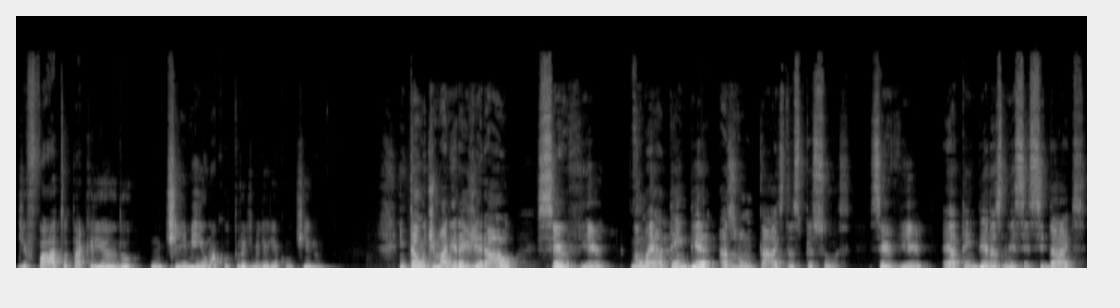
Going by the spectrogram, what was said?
de fato está criando um time e uma cultura de melhoria contínua. Então, de maneira geral, servir não é atender às vontades das pessoas. Servir é atender às necessidades.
